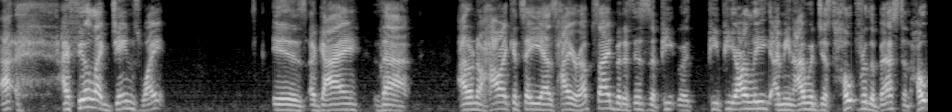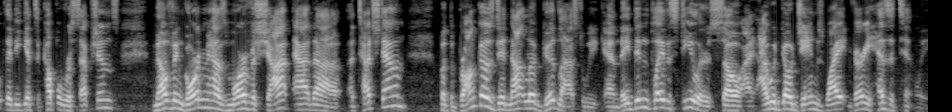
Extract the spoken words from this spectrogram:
I, I feel like James White is a guy that I don't know how I could say he has higher upside, but if this is a PPR league, I mean, I would just hope for the best and hope that he gets a couple receptions. Melvin Gordon has more of a shot at uh, a touchdown, but the Broncos did not look good last week, and they didn't play the Steelers, so I, I would go James White very hesitantly.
